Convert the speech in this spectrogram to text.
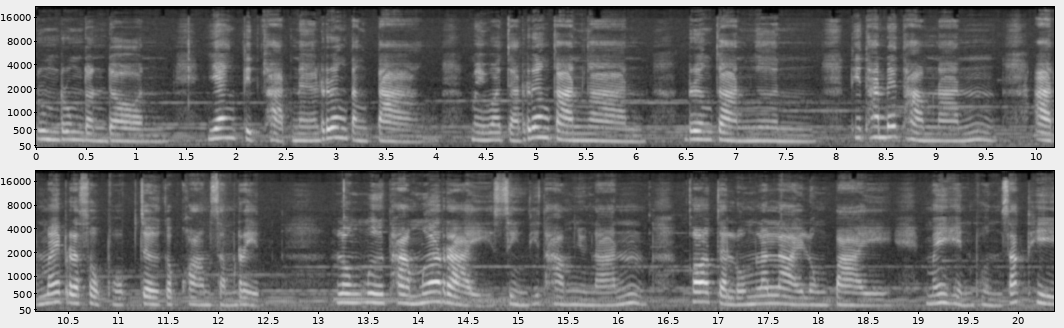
รุ่มรุ่มดอนดอนแย่งติดขัดในเรื่องต่างๆ ไม่ว่าจะเรื่องการงาน เรื่องการเงิน ที่ท่านได้ทำนั้น อาจไม่ประสบพบเจอกับความสำเร็จ ลงมือทำเมื่อไหร่สิ่งที่ทำอยู่นั้น ก็จะล้มละลายลงไป ไม่เห็นผลสักที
